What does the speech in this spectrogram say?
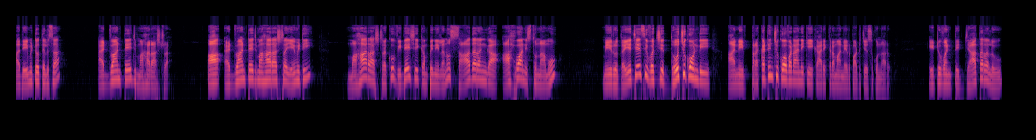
అదేమిటో తెలుసా? అడ్వాంటేజ్ మహారాష్ట్ర. ఆ అడ్వాంటేజ్ మహారాష్ట్ర ఏమిటి? మహారాష్ట్రకు విదేశీ కంపెనీలను సాదరంగా ఆహ్వానిస్తున్నాము. మీరు దయచేసి వచ్చి దోచుకోండి అని ప్రకటించుకోవడానికి ఈ కార్యక్రమాన్ని ఏర్పాటు చేసుకున్నారు. ఇటువంటి జాతరలు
